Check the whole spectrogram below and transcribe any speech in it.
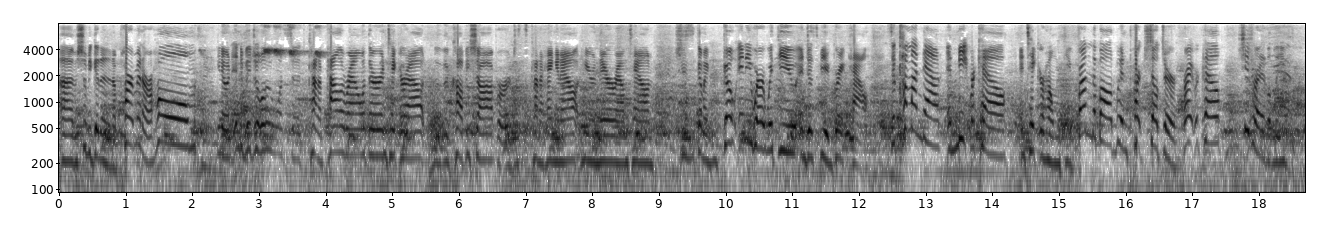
Um, she'll be good in an apartment or a home. You know, an individual who wants to kind of pal around with her and take her out to the coffee shop or just kind of hanging out here and there around town. She's going to go anywhere with you and just be a great pal. So come on down and meet Raquel and take her home with you from the Baldwin Park Shelter. Right, Raquel? She's ready to leave.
